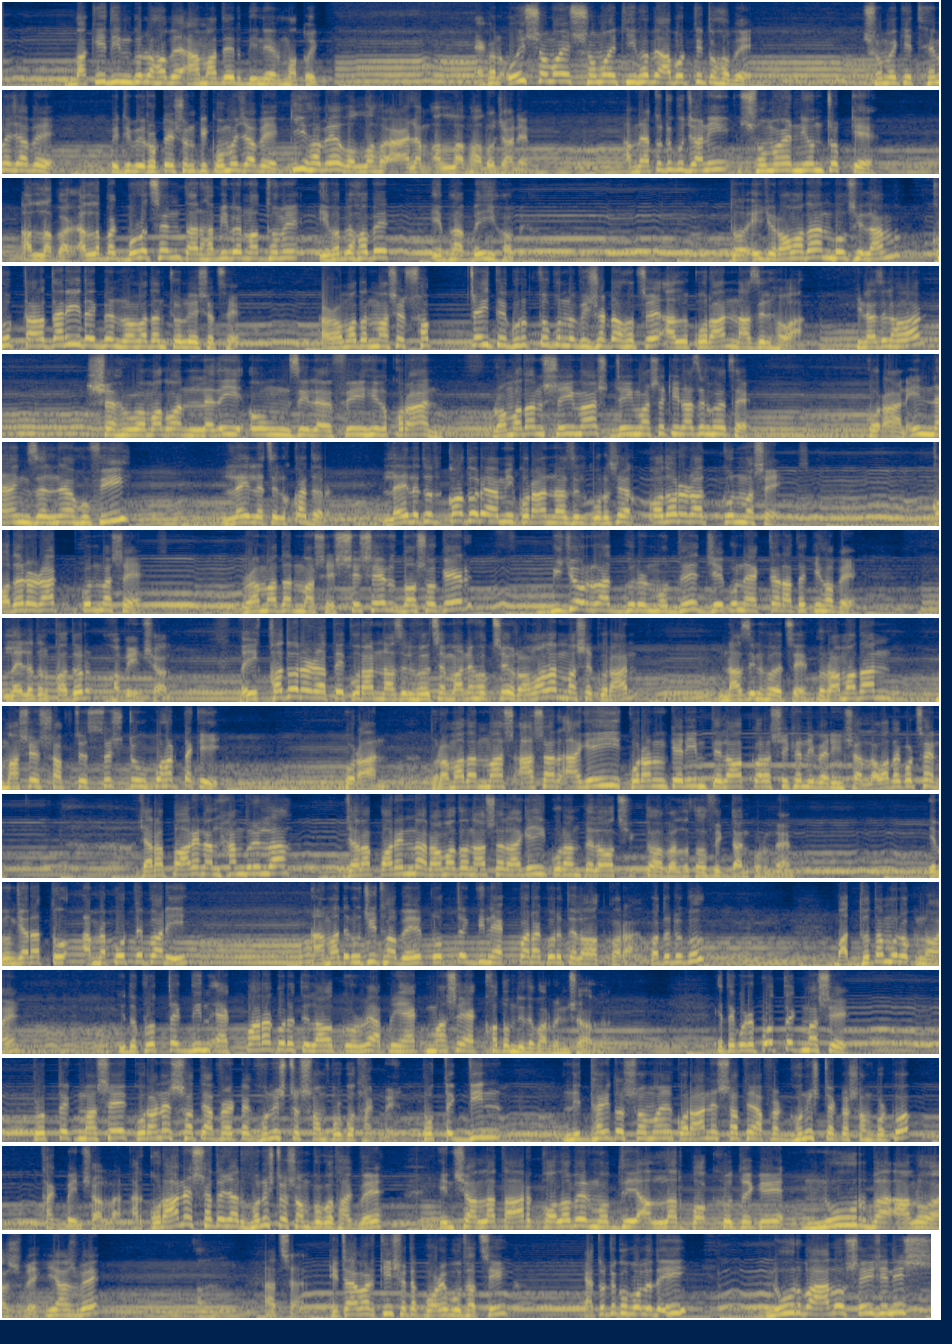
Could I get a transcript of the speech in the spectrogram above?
বাকি দিনগুলো হবে আমাদের দিনের মতোই। এখন ওই সময় সময় কীভাবে আবর্তিত হবে? সময় কি থেমে যাবে? পৃথিবীর রোটেশন কি কমে যাবে? কি হবে? আল্লাহ আলাম, আল্লাহ ভালো জানেন। আমরা এতটুকু জানি সময়ের নিয়ন্ত্রককে আল্লাহ আল্লাহ বলেছেন, তার হাবিবের মাধ্যমে এভাবে হবে, এভাবেই হবে। তো এই যে রমাদান বলছিলাম, খুব তাড়াতাড়ি দেখবেন রমাদান চলে এসেছে। আর রমাদান মাসের সবচাইতে গুরুত্বপূর্ণ বিষয়টা হচ্ছে আল কোরআন নাজিল হওয়া। কি নাজিল হওয়া? শাহরু রমাদান লাযী উনজিলা ফীহিল কোরআন রমাদান সেই মাস, যেই মাসে কি নাজিল হয়েছে? কোরআন, ইন্না আনজালনাহু ফি লাইলাতুল কদর। লাইলাতুল কদরে আমি কোরআন নাজিল করেছি, আর কদর রাত কোন মাসে? কদর রাত কোন মাসে? রমাদান মাসে শেষের দশকের বিজোর রাতগুলোর মধ্যে যে কোনো একটা রাতে কি হবে? লাইলাতুল কদর হবে ইনশাআল্লাহ। এই কদরের রাতে কোরআন নাজিল হয়েছে মানে হচ্ছে রমাদান মাসে কোরআন নাজিল হয়েছে। তো রমাদান মাসের সবচেয়ে শ্রেষ্ঠ উপহারটা কি? কোরআন। তো রমাদান মাস আসার আগেই কোরআন করিম তেলাওয়াত করা শিখে নেবেন ইনশাল্লাহ ওয়াদা করছেন? যারা পারেন, আলহামদুলিল্লাহ। যারা পারেন না, রমাদান আসার আগেই কোরআন তেলাওয়াত শিখতে হবে। আল্লাহ তৌফিক দান করবেন এবং যারা তো আমরা পড়তে পারি আমাদের উচিত হবে প্রত্যেক দিন এক পারা করে তেলাওয়াত করা। কতটুকু? বাধ্যতামূলক নয়, কিন্তু প্রত্যেক দিন এক পারা করে তেলাওয়াত করলে আপনি এক মাসে এক খতম দিতে পারবেন, ইনশাআল্লাহ। এতে করে প্রত্যেক মাসে প্রত্যেক মাসে কোরআনের সাথে আপনার একটা ঘনিষ্ঠ সম্পর্ক থাকবে। প্রত্যেক দিন নির্ধারিত সময়ে কোরআনের সাথে আপনার ঘনিষ্ঠ একটা সম্পর্ক থাকবে ইনশাল্লাহ আর কোরআনের সাথে যার ঘনিষ্ঠ সম্পর্ক থাকবে ইনশাল্লাহ তার কলবের মধ্যে আল্লাহর পক্ষ থেকে নূর বা আলো আসবে। কি আসবে? আচ্ছা এটা আবার কি সেটা পরে বোঝাচ্ছি। এতটুকু বলে দেই, নূর বা আলো সেই জিনিস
